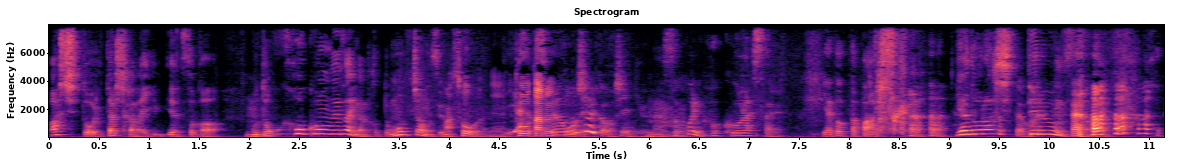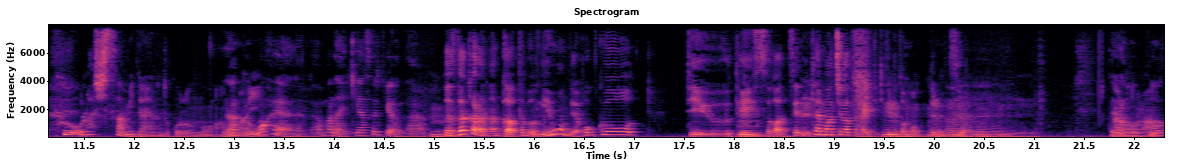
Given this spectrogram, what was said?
足と板しかないやつとか、うん。もうどこが北欧のデザインなんだかって思っちゃうんですよ、まあそうだね。いやトータルそれは面白いかもしれんけどな、うん。そこに北欧らしさ雇ったパーツか。宿らしてるんですよね。北欧らしさみたいなところもあんまり。なんかもはやなんかあんまない気がするけどな、うん。だからなんか多分日本で北欧っていうテイストが絶対間違って入ってきてると思ってるんですよ、なるほどな。北欧っ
